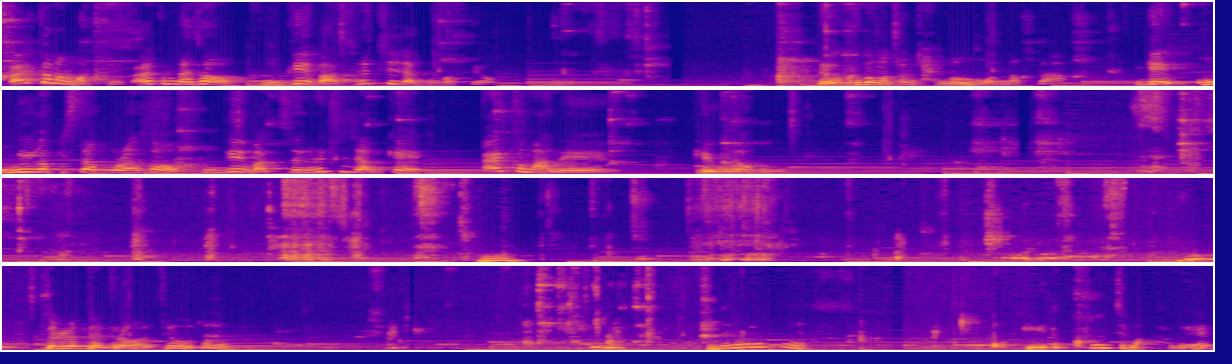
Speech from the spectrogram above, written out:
깔끔한 것 같아요. 깔끔해서 고기의 맛을 해치지 않는 것 같아요. 음. 내가 그동안 좀 잘못 먹었나 보다. 이게 고기가 비싼 거라서 고기의 맛을 해치지 않게 깔끔하네. 개운하고. 음. 샐러드에 들어간 새우도. 음. 고기도 큼지막하게.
